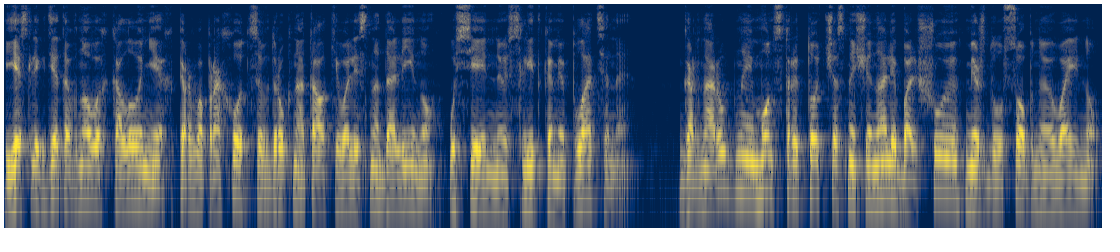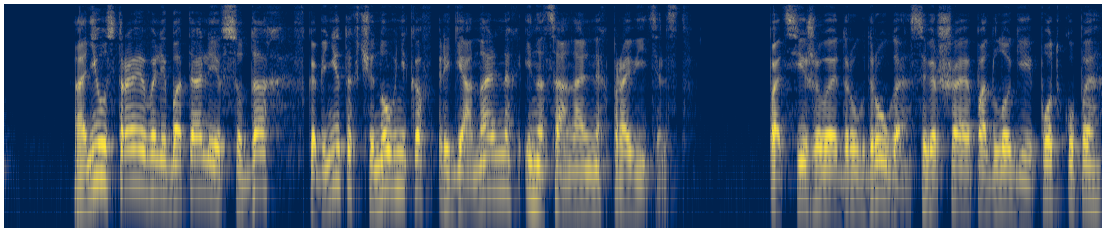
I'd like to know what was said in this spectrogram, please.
Если где-то в новых колониях первопроходцы вдруг наталкивались на долину, усеянную слитками платины – горнорудные монстры тотчас начинали большую междуусобную войну. Они устраивали баталии в судах, в кабинетах чиновников региональных и национальных правительств. Подсиживая друг друга, совершая подлоги и подкупы,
